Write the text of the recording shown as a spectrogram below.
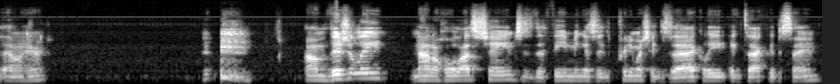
on here. um, visually, not a whole lot's changed. The theming is pretty much exactly exactly the same.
